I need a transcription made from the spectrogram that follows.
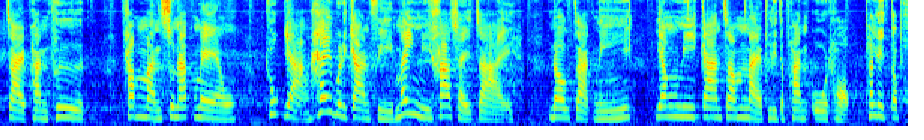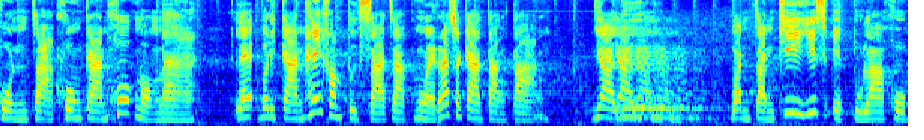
กจ่ายพันธุ์พืชทำหมันสุนัขแมว ทุกอย่างให้บริการฟรีไม่มีค่าใช้จ่าย นอกจากนี้ยังมีการจำหน่ายผลิตภัณฑ์โอท็อปผลิตผลจากโครงการโคกหนองนา และบริการให้คำปรึกษาจากหน่วยราชการต่างๆ อย่าลืมวันจันทร์ที่ 21 ตุลาคม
